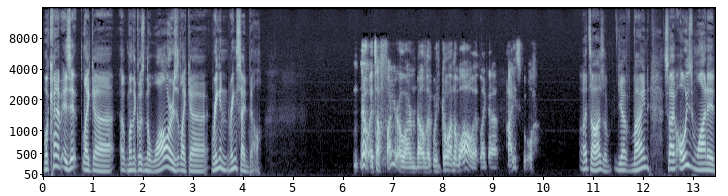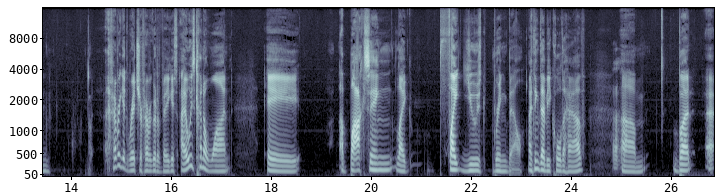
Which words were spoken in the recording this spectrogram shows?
what kind of is it like a, a one that goes in the wall or is it like a ring and ringside bell No, it's a fire alarm bell that would go on the wall at like a high school. That's awesome. You have mine. So I've always wanted, if I ever get rich or if I ever go to Vegas, I always kind of want a a boxing like fight used ring bell. I think that'd be cool to have. Um, but I,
